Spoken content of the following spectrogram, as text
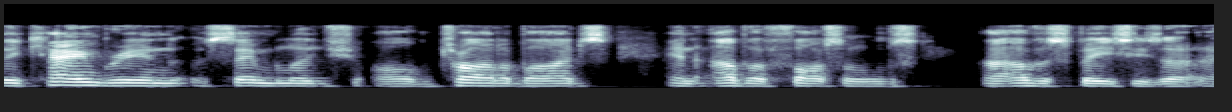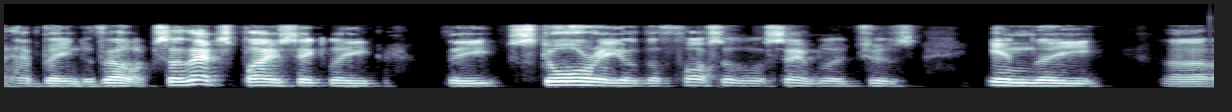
the Cambrian assemblage of trilobites and other fossils, uh, other species uh, have been developed. So that's basically the story of the fossil assemblages in the uh,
